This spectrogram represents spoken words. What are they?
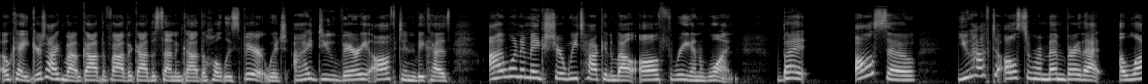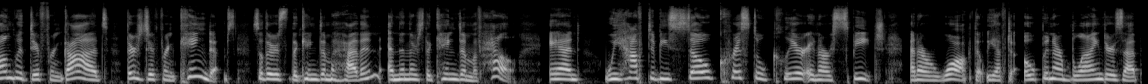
okay, you're talking about God the Father, God the Son, and God the Holy Spirit, which I do very often because I want to make sure we're talking about all three in one. But also, you have to also remember that along with different gods, there's different kingdoms. So there's the kingdom of heaven and then there's the kingdom of hell. And we have to be so crystal clear in our speech and our walk that we have to open our blinders up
